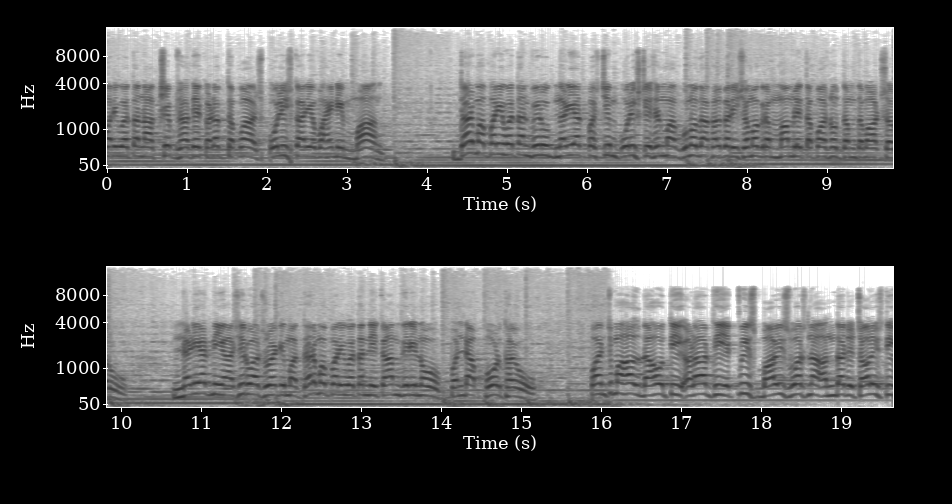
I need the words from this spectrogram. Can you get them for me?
પરિવર્તન આક્ષેપ સાથે કડક તપાસ, પોલીસ કાર્યવાહીની માંગ. ધર્મ પરિવર્તન વિરુદ્ધ નડિયાદ પશ્ચિમ પોલીસ સ્ટેશનમાં ગુનો દાખલ કરી સમગ્ર મામલે તપાસનો ધમધમાટ શરૂ. નડિયાદની આશીર્વાદ સોસાયટીમાં ધર્મ પરિવર્તનની કામગીરીનો ભંડાફોડ થયો. પંચમહાલ દાહોદથી અઢારથી એકવીસ, બાવીસ વર્ષના અંદાજે ચાલીસથી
